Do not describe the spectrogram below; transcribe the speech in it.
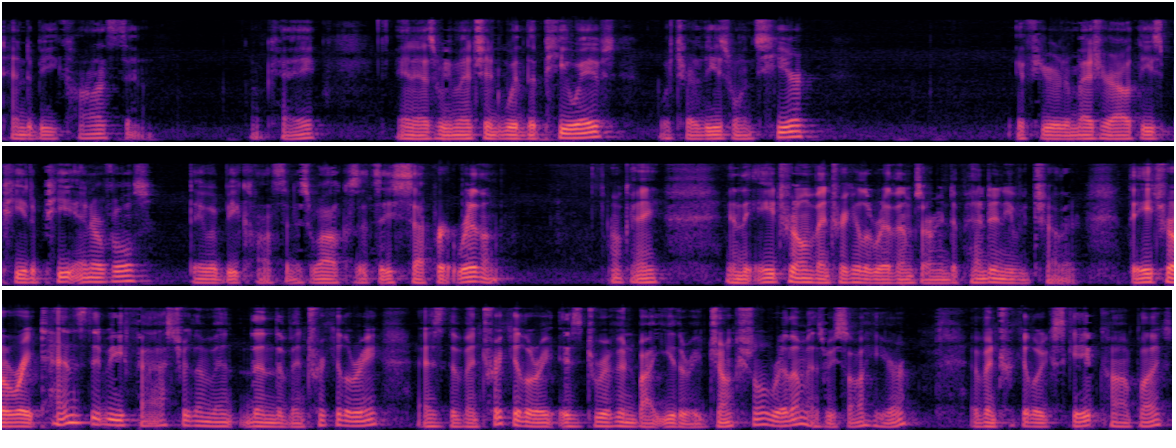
tend to be constant. Okay, and as we mentioned with the P waves, which are these ones here, if you were to measure out these P to P intervals, they would be constant as well because it's a separate rhythm okay? And the atrial and ventricular rhythms are independent of each other. The atrial rate tends to be faster than, than the ventricular rate, as the ventricular rate is driven by either a junctional rhythm, as we saw here, a ventricular escape complex,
